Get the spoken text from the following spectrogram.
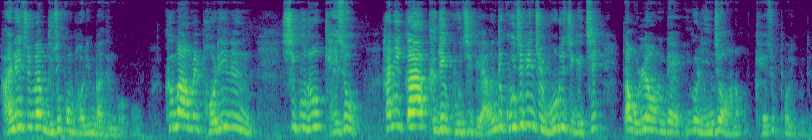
안 해주면 무조건 버림받은 거고. 그 마음을 버리는 식으로 계속 하니까 그게 고집이야. 근데 고집인 줄 모르지, 그치? 딱 올라오는데 이걸 인정 안 하고 계속 버리거든.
